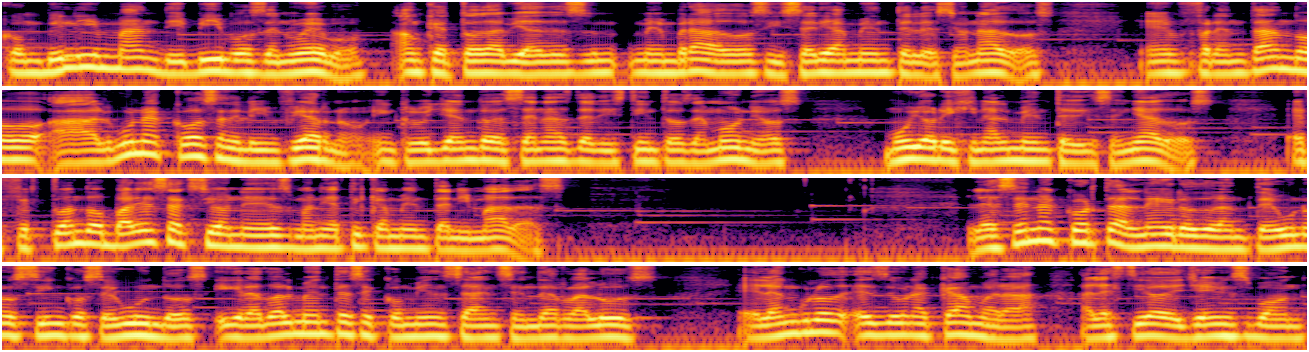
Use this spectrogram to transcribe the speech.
con Billy y Mandy vivos de nuevo, aunque todavía desmembrados y seriamente lesionados, enfrentando a alguna cosa en el infierno, incluyendo escenas de distintos demonios, muy originalmente diseñados, efectuando varias acciones maniáticamente animadas. La escena corta al negro durante unos 5 segundos y gradualmente se comienza a encender la luz. El ángulo es de una cámara al estilo de James Bond,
